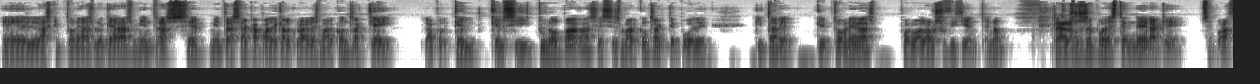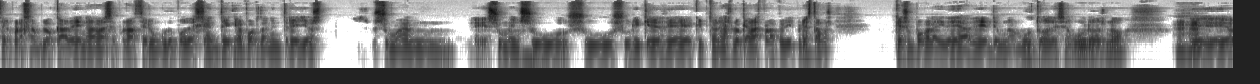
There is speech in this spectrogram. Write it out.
eh, las criptomonedas bloqueadas mientras, mientras sea capaz de calcular el smart contract que hay que, que, si tú no pagas ese smart contract te puede quitar criptomonedas por valor suficiente, ¿no? Claro. eso se puede extender a que se puede hacer, por ejemplo, cadenas, se puede hacer un grupo de gente que aportan entre ellos suman, eh, sumen su, su, liquidez de criptomonedas bloqueadas para pedir préstamos, que es un poco la idea de, una mutua de seguros, ¿no? Eh,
